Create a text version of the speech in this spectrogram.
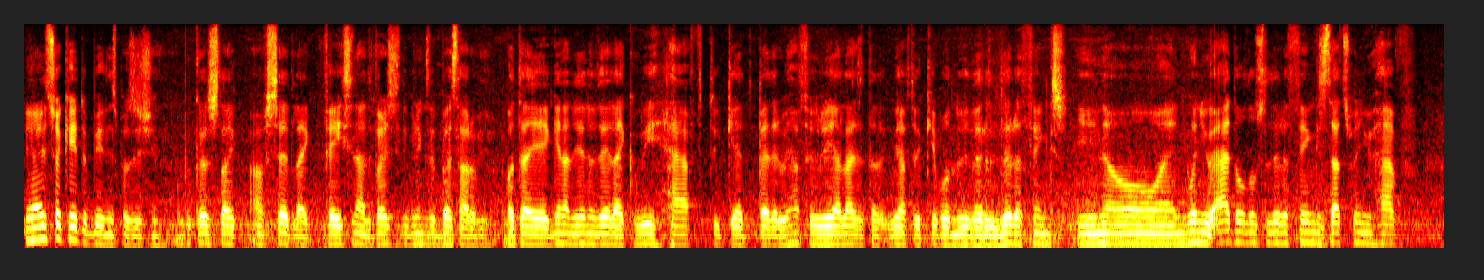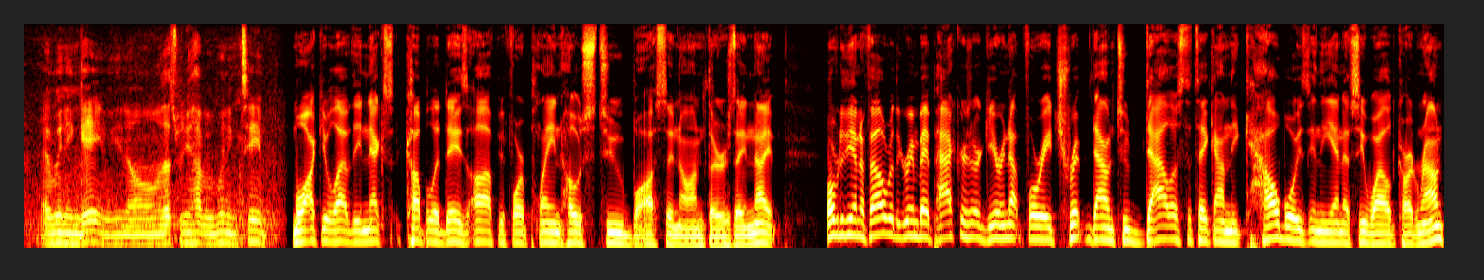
Yeah, it's okay to be in this position because, like I've said, like facing adversity brings the best out of you. But uh, again, at the end of the day, like we have to get better. We have to realize that we have to keep on doing the little things, you know. And when you add all those little things, that's when you have a winning game. You know, that's when you have a winning team. Milwaukee will have the next couple of days off before playing host to Boston on Thursday night. Over to the NFL, where the Green Bay Packers are gearing up for a trip down to Dallas to take on the Cowboys in the NFC wildcard round.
